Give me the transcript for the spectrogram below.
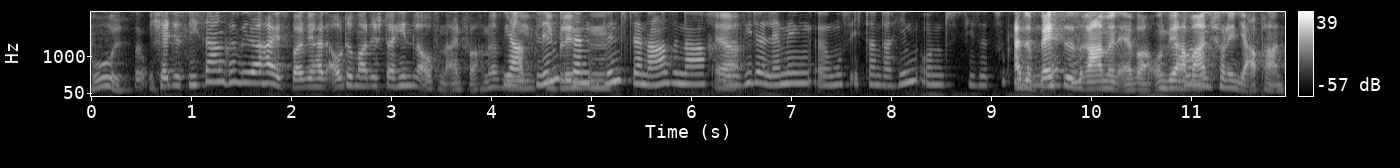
Cool. So. Ich hätte jetzt nicht sagen können, wie der heißt, weil wir halt automatisch dahin laufen einfach, ne? Wie, Ja, blind, der, blind der Nase nach, Ja. äh, wie der Lemming, äh, muss ich dann dahin und diese Zucchini. Also bestes Rahmen ever. Und wir Und- waren schon in Japan.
